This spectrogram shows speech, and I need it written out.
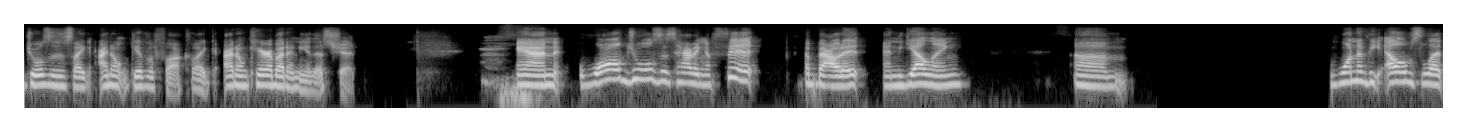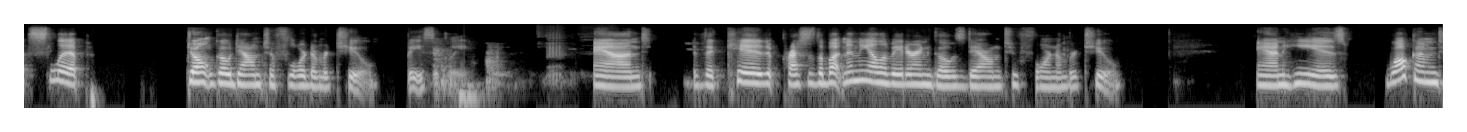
Jules is like, I don't give a fuck. Like, I don't care about any of this shit. And while Jules is having a fit about it and yelling, um, one of the elves let slip, don't go down to floor number two, basically. And the kid presses the button in the elevator and goes down to floor number two. And he is welcomed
